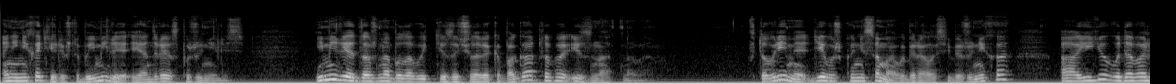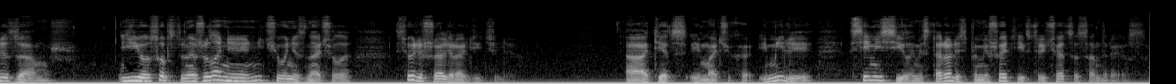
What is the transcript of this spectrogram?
Они не хотели, чтобы Эмилия и Андреас поженились. Эмилия должна была выйти за человека богатого и знатного. В то время девушка не сама выбирала себе жениха, а ее выдавали замуж – ее собственное желание ничего не значило, все решали родители. А отец и мачеха Эмилии всеми силами старались помешать ей встречаться с Андреасом.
